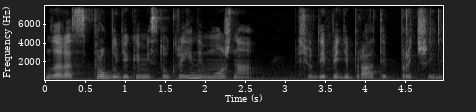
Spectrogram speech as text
Зараз про будь-яке місто України можна сюди підібрати причини.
